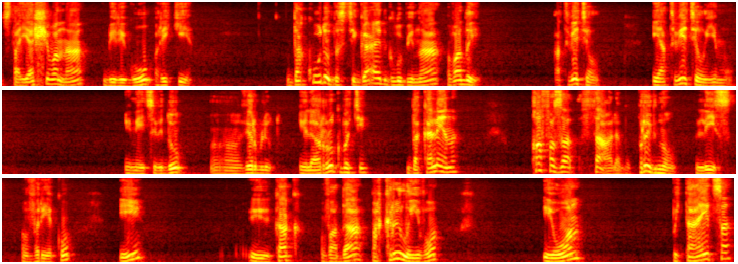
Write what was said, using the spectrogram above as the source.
Стоящего на берегу реки. Докуда достигает глубина воды? Ответил и ответил ему. Имеется в виду э, верблюд или рукбати до колена. Кафаза Тhalябу прыгнул лис в реку и, и как вода покрыла его, и он пытается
